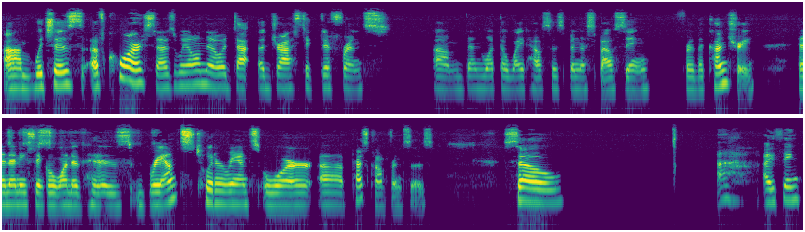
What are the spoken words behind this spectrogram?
um, which is, of course, as we all know, a, da- a drastic difference um, than what the White House has been espousing for the country in any single one of his rants, Twitter rants, or uh, press conferences. So uh, I think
